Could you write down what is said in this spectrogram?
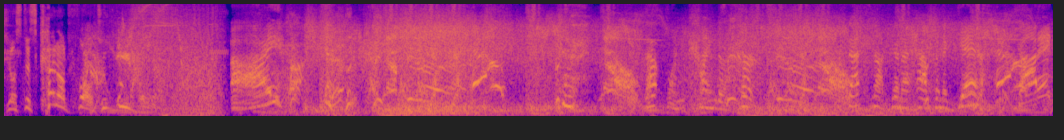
Justice cannot fall to evil. I? That one kind of hurts. That's not gonna happen again. Got it?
